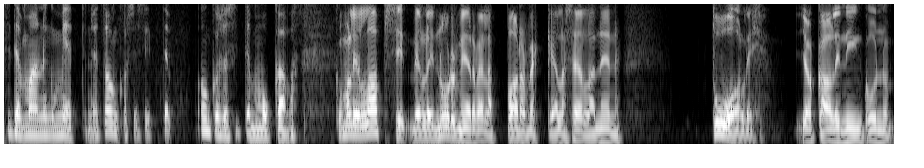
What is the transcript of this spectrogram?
sitä mä oon niin miettinyt, että onko se sitten, onko se sitten mukava. Kun mä olin lapsi, meillä oli Nurmijärvellä parvekkeella sellainen tuoli, joka oli niin kuin,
